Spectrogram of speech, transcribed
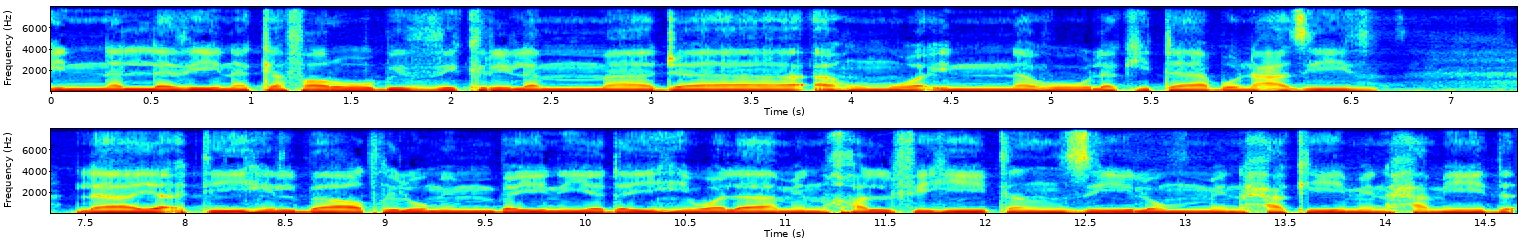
إن الذين كفروا بالذكر لما جاءهم وإنه لكتاب عزيز. لا يأتيه الباطل من بين يديه ولا من خلفه تنزيل من حكيم حميد.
